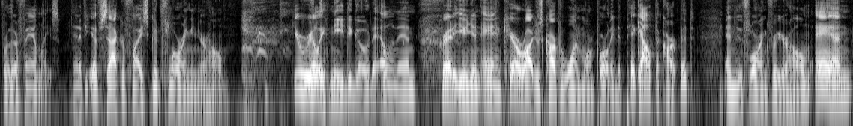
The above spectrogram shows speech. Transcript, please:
for their families. And if you have sacrificed good flooring in your home, you really need to go to L&N Credit Union and Carol Rogers Carpet One, more importantly, to pick out the carpet and new flooring for your home. And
